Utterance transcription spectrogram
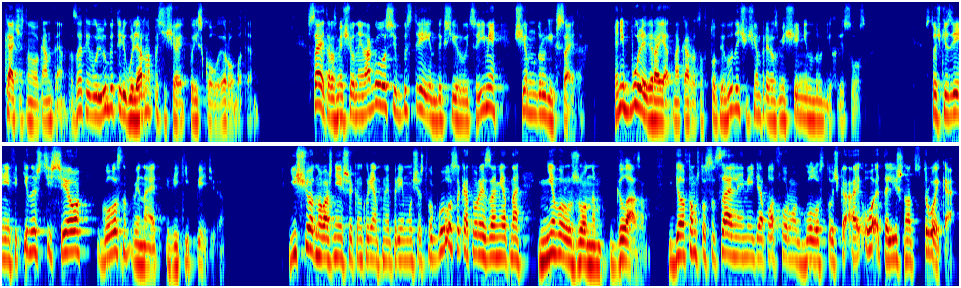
качественного контента. За это его любят и регулярно посещают поисковые роботы. Сайты, размещенные на голосе, быстрее индексируются ими, чем на других сайтах. Они более вероятно окажутся в топе выдачи, чем при размещении на других ресурсах. С точки зрения эффективности SEO голос напоминает Википедию. Еще одно важнейшее конкурентное преимущество голоса, которое заметно невооруженным глазом. Дело в том, что социальная медиаплатформа голос.io – это лишь надстройка.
